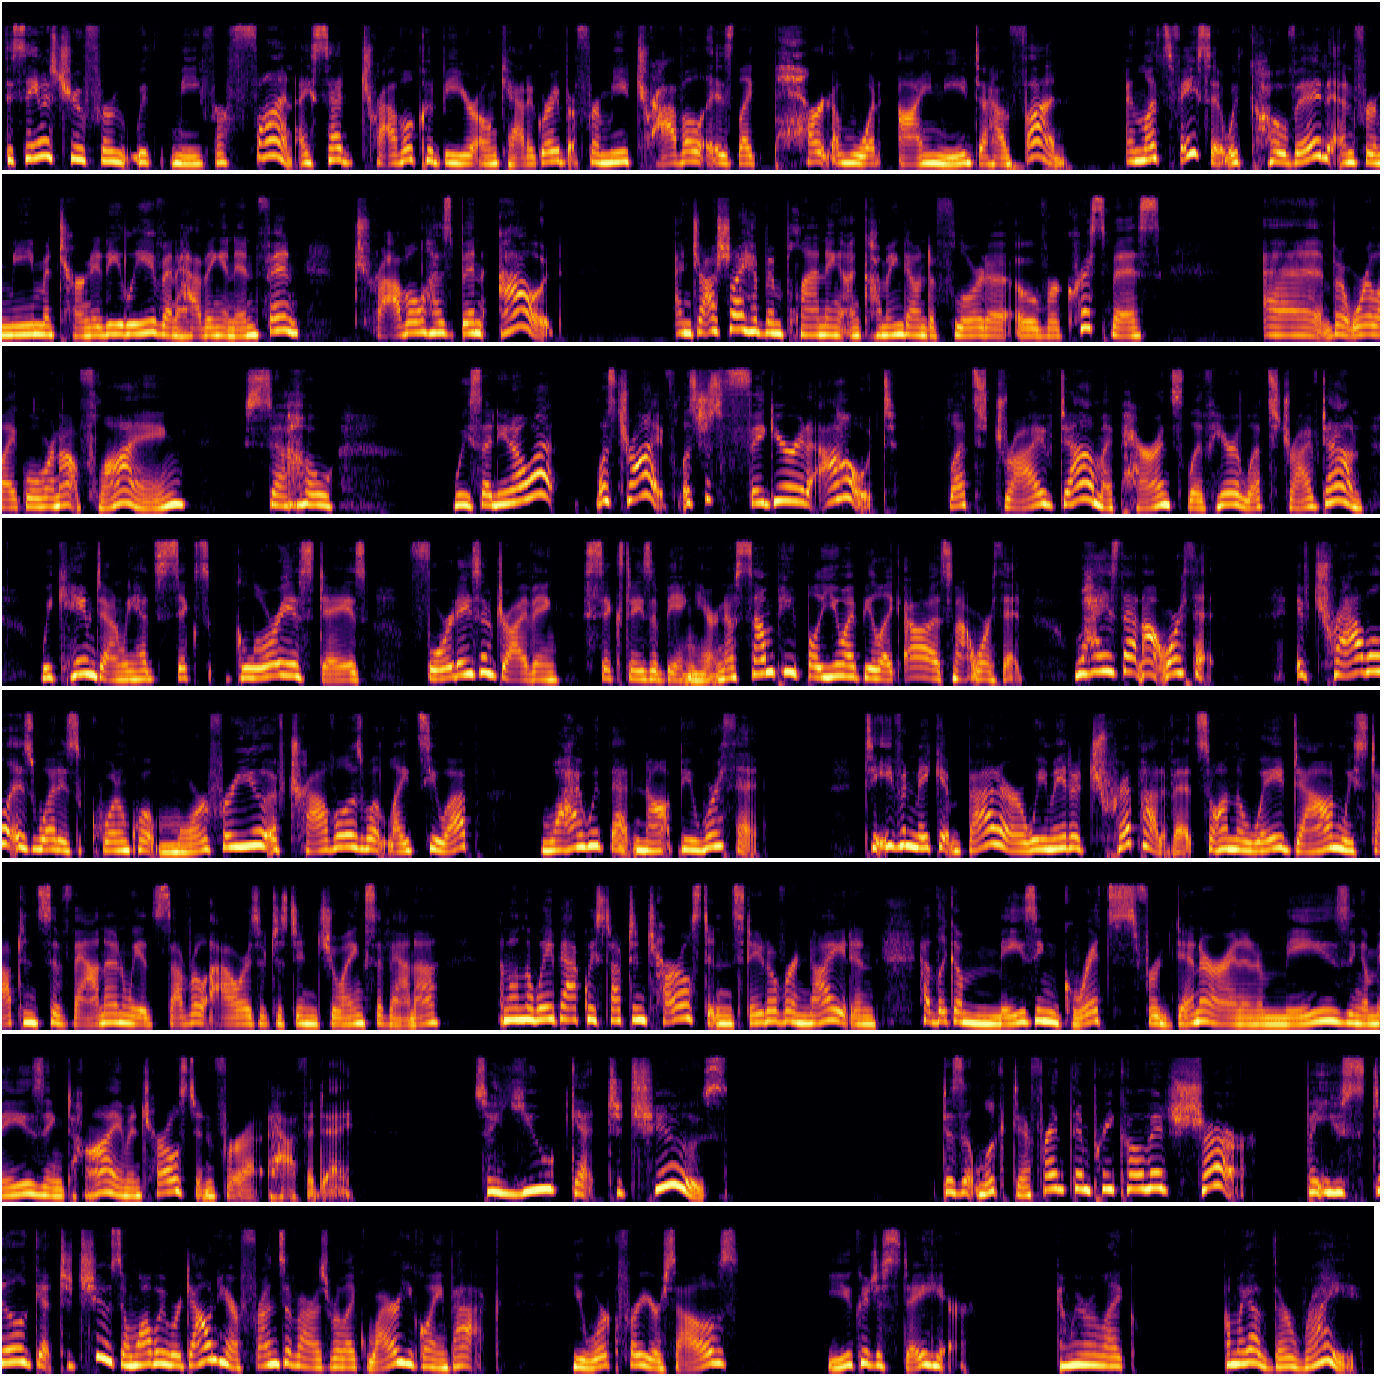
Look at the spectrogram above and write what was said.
The same is true for with me for fun. I said travel could be your own category, but for me, travel is like part of what I need to have fun. And let's face it, with COVID and for me, maternity leave and having an infant, travel has been out. And Josh and I had been planning on coming down to Florida over Christmas. And, but we're like, well, we're not flying. So we said, you know what? Let's drive. Let's just figure it out. Let's drive down. My parents live here. Let's drive down. We came down. We had six glorious days, four days of driving, six days of being here. Now, some people, you might be like, oh, it's not worth it. Why is that not worth it? If travel is what is quote unquote more for you, if travel is what lights you up, why would that not be worth it? To even make it better, we made a trip out of it. So on the way down, we stopped in Savannah and we had several hours of just enjoying Savannah. And on the way back, we stopped in Charleston and stayed overnight and had like amazing grits for dinner and an amazing, amazing time in Charleston for half a day. So you get to choose. Does it look different than pre COVID? Sure. But you still get to choose. And while we were down here, friends of ours were like, why are you going back? You work for yourselves. You could just stay here. And we were like, oh my God, they're right.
